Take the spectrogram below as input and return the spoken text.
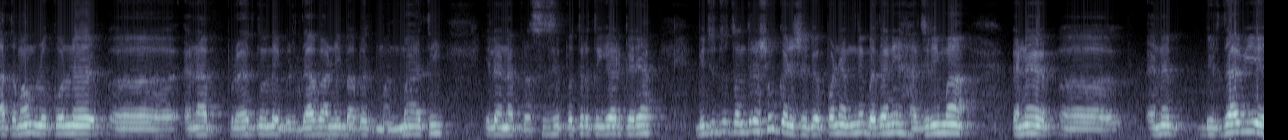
આ તમામ લોકોને એના પ્રયત્નોને બિરદાવવાની બાબત મનમાં હતી, એટલે એના પ્રશસ્તિ પત્ર તૈયાર કર્યા. બીજું તો તંત્ર શું કરી શકે? પણ એમને બધાની હાજરીમાં એને એને બિરદાવીએ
